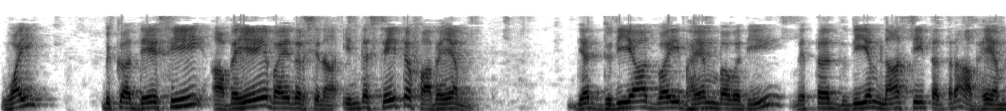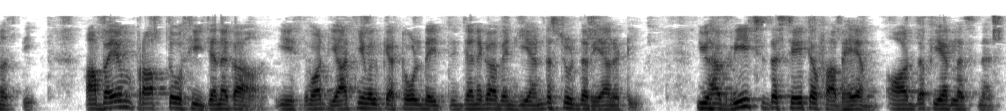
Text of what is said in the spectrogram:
Why? Because they see abhaye vayadarshina. In the state of abhayam, yad dudiyad vai bhayam bhavati, vitra dudiyam nasti tatra abhayam asti. Abhayam praptosi janaka is what Yajnavalkya told the Janaka when he understood the reality. You have reached the state of abhayam or the fearlessness.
